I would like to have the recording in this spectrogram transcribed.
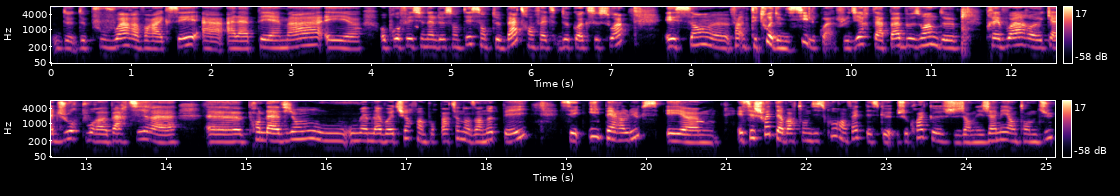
de, pouvoir avoir accès à, la PMA et euh, aux professionnels de santé sans te battre en fait de quoi que ce soit et sans euh, enfin t'es tout à domicile quoi je veux dire t'as pas besoin de prévoir euh, quatre jours pour partir prendre l'avion ou, ou, même la voiture enfin pour partir dans un autre pays c'est hyper luxe et et c'est chouette d'avoir ton discours en fait parce que je crois que j'en ai jamais entendu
